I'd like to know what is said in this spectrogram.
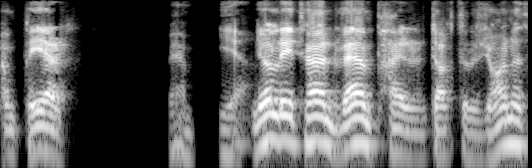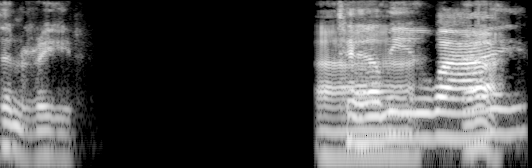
Vampire. Vampire. Newly turned vampire, Dr. Jonathan Reed. Uh, Tell me why.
